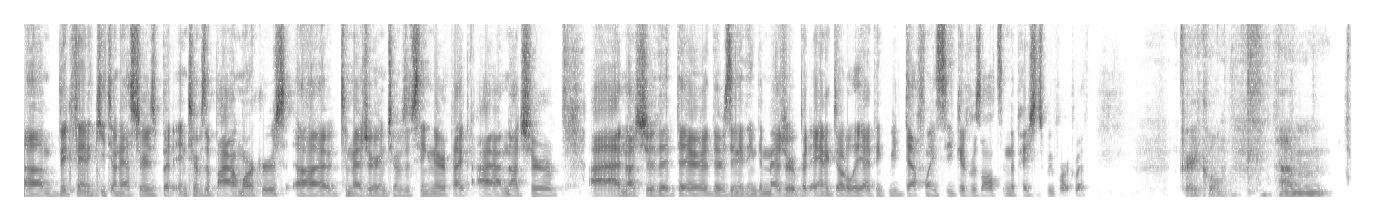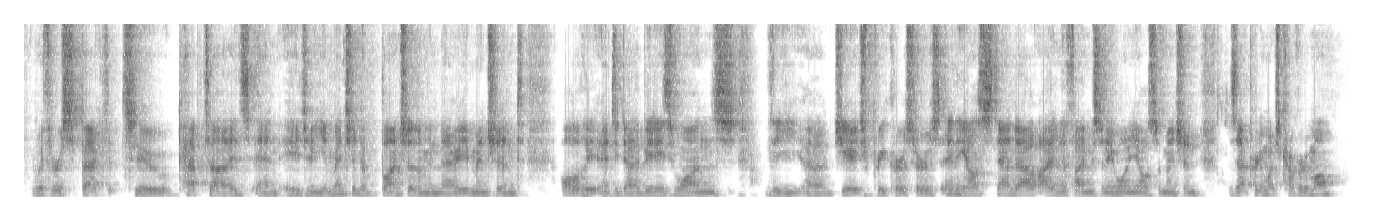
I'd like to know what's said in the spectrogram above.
um, big fan of ketone esters, but in terms of biomarkers uh, to measure in terms of seeing their effect, I, am not sure. I, am not sure that there there's anything to measure. But anecdotally, I think we definitely see good results in the patients we've worked with. Very cool. Um, with respect to peptides and aging, you mentioned a bunch of them in there. You mentioned all the anti-diabetes ones, the uh, GH precursors. Anything else stand out? In the thymosin A1, you also mentioned. Does that pretty much cover them all?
